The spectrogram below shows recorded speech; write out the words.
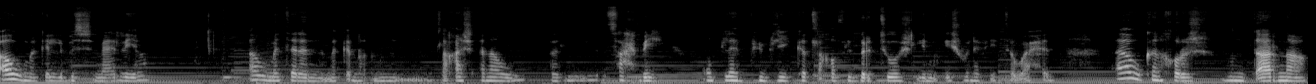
أو ما كنلبسش معريه أو مثلا ما كنتلاقاش أنا وصاحبي en plein public كنتلاقاو في البرتوش اللي ما كيشوفنا فيه حتى واحد. أو كنخرج من دارنا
